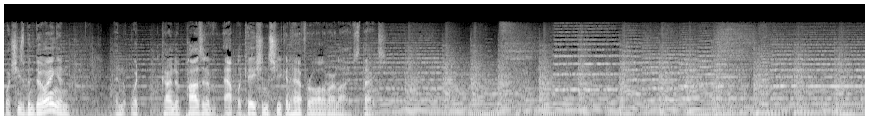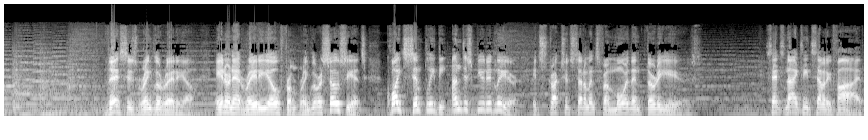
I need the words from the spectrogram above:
what she's been doing and and what kind of positive applications she can have for all of our lives. Thanks. This is Ringler Radio, internet radio from Ringler Associates, quite simply the undisputed leader in structured settlements for more than 30 years. Since 1975,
